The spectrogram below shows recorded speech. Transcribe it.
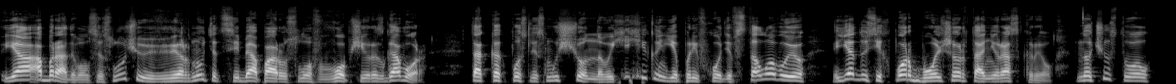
Я обрадовался случаю вернуть от себя пару слов в общий разговор, так как после смущенного хихиканья при входе в столовую я до сих пор больше рта не раскрыл, но чувствовал,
